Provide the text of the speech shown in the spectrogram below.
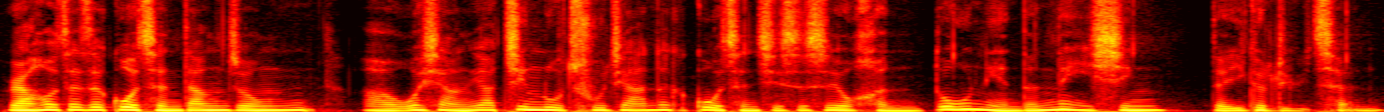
然后在这过程当中，呃，我想要进入出家那个过程，其实是有很多年的内心的一个旅程。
